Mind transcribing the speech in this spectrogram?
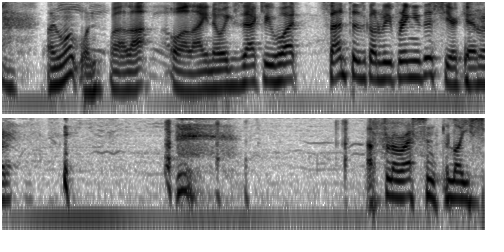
I want one. Well, I, well, I know exactly what Santa's going to be bringing this year, Kevin. A fluorescent light.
